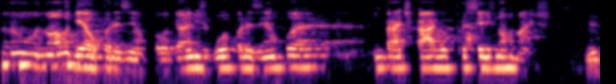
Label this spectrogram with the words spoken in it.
no, no aluguel, por exemplo. O aluguel em Lisboa, por exemplo, é impraticável para os seres normais. Né?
